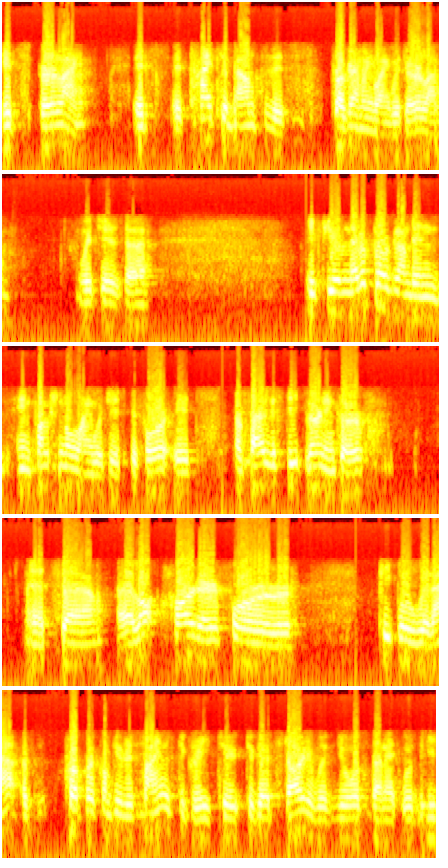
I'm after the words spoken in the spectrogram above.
it's Erlang. It's, it's tightly bound to this programming language, Erlang, which is uh, If you've never programmed in, in functional languages before, it's a fairly steep learning curve. It's uh, a lot harder for people without a proper computer science degree to, to get started with Yaws than it would be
